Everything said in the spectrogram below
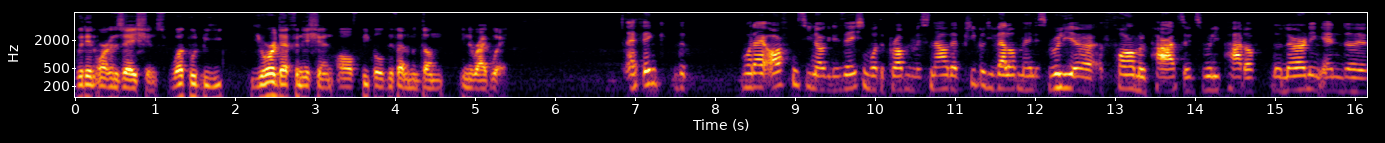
within organizations, what would be your definition of people development done in the right way? I think the what I often see in organization, what the problem is now, that people development is really a, a formal part, so it's really part of the learning and the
